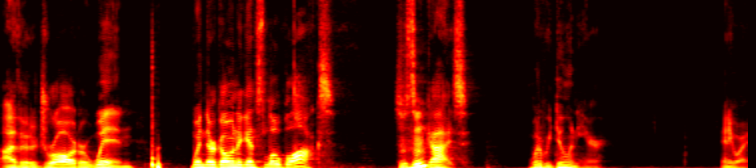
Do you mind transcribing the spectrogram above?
either to draw it or win when they're going against low blocks. So it's like, guys, what are we doing here? Anyway,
